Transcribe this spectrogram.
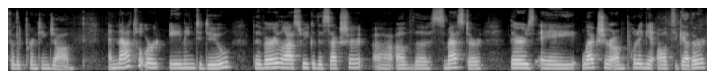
for the printing job. And that's what we're aiming to do the very last week of the section uh, of the semester there's a lecture on putting it all together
